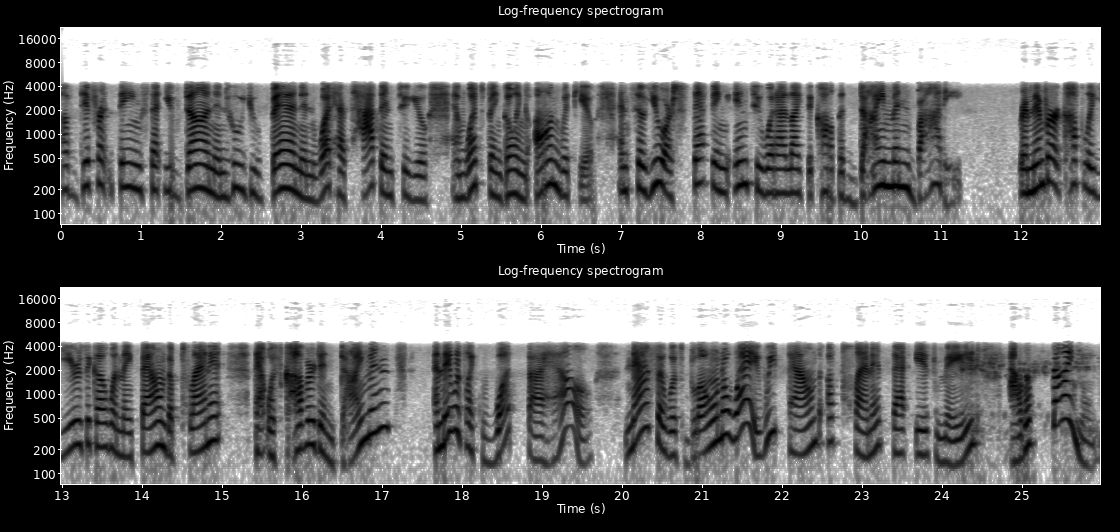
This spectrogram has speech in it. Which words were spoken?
of different things that you've done and who you've been and what has happened to you and what's been going on with you. And so you are stepping into what I like to call the diamond body. Remember a couple of years ago when they found a planet that was covered in diamonds? And they was like, what the hell? NASA was blown away. We found a planet that is made out of diamonds.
